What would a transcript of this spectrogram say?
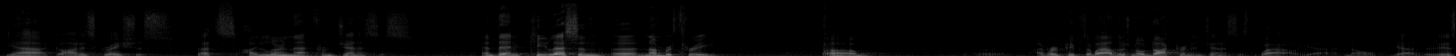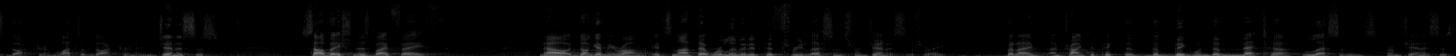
yeah, God is gracious. That's, I learned that from Genesis. And then key lesson uh, number three. Um, uh, I've heard people say, well, there's no doctrine in Genesis. Wow, yeah, no, yeah, there is doctrine, lots of doctrine in Genesis. Salvation is by faith. Now, don't get me wrong, it's not that we're limited to three lessons from Genesis, right? But I, am trying to pick the, the big one, the meta lessons from Genesis.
